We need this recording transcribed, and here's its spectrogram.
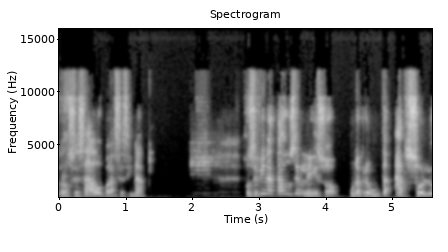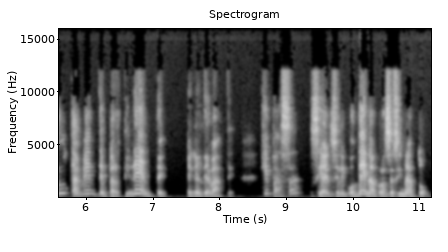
procesado por asesinato. Josefina Townsend le hizo una pregunta absolutamente pertinente en el debate. ¿Qué pasa si a él se le condena por asesinato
